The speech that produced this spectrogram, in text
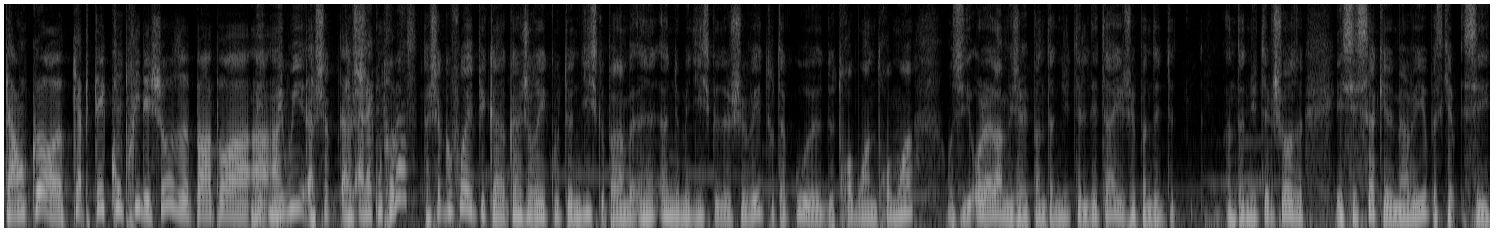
as, encore euh, capté, compris des choses par rapport à, Mais- à- mais oui, à chaque- à- la contrebasse? À chaque fois, et puis quand, quand je réécoute un disque, par exemple, un, un de mes disques de chevet, tout à coup, euh, de trois mois en trois mois, on se dit, oh là là, mais j'avais pas entendu tel détail, j'avais pas entendu, entendu telle chose. Et c'est ça qui est merveilleux, parce que c'est,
